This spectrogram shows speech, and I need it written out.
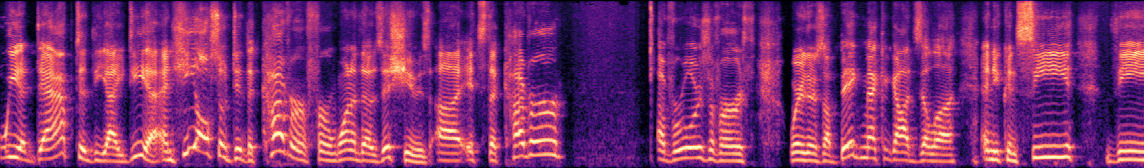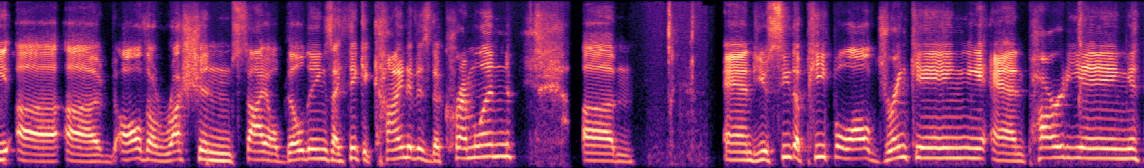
we adapted the idea and he also did the cover for one of those issues uh, it's the cover of Rulers of Earth, where there's a big Mecha Godzilla, and you can see the uh, uh, all the Russian style buildings. I think it kind of is the Kremlin. Um, and you see the people all drinking and partying.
